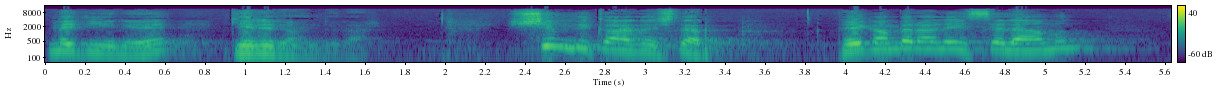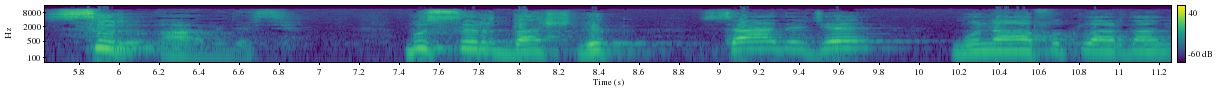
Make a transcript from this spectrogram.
Medine'ye geri döndüler. Şimdi kardeşler, Peygamber aleyhisselamın sır abidesi. Bu sırdaşlık sadece münafıklardan,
